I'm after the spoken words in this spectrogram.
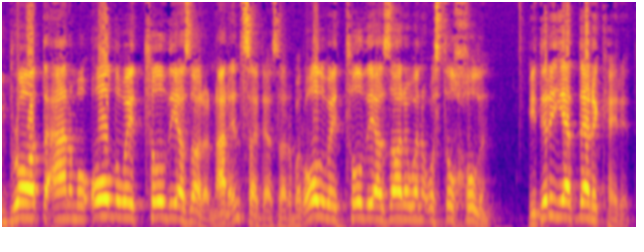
brought the animal all the way till the azara, not inside the azara, but all the way till the azara when it was still chulin. He didn't yet dedicate it.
